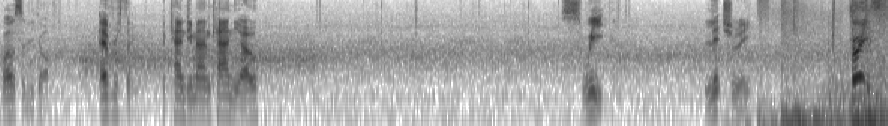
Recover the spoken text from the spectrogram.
What else have you got? Everything. The Candyman can, yo. Sweet. Literally. Freeze!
